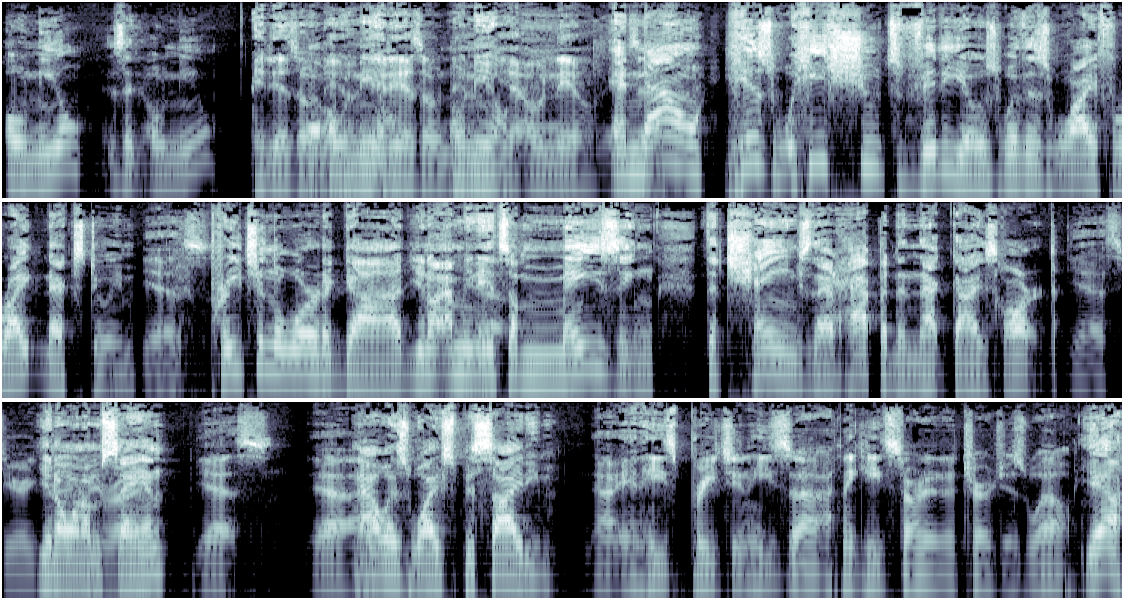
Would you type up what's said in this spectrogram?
O'Neill, is it O'Neill? It is Uh, O'Neill. O'Neill. It is O'Neill. O'Neill. Yeah, O'Neill. And now his he shoots videos with his wife right next to him. Yes. Preaching the word of God. You know, I mean, Yeah. it's amazing the change that happened in that guy's heart. Yes, you're. You know what I'm right. saying? Yes. Yeah. I- Now his wife's beside him. Now, and he's preaching. He's, uh, I think he started a church as well. Yeah.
